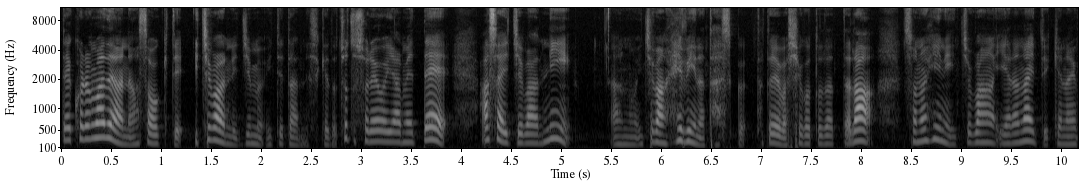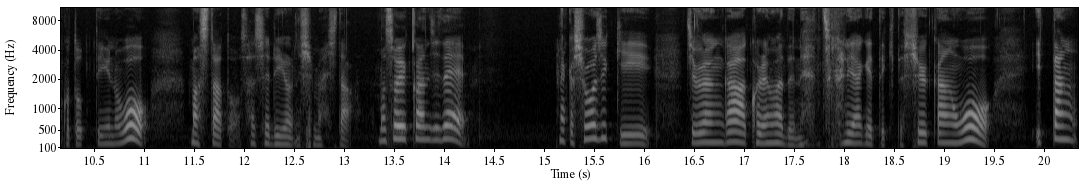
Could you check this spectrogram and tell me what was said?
でこれまではね朝起きて一番にジム行ってたんですけどちょっとそれをやめて朝一番にあの一番ヘビーなタスク例えば仕事だったらその日に一番やらないといけないことっていうのを、まあ、スタートさせるようにしました、まあ、そういう感じでなんか正直自分がこれまでね 作り上げてきた習慣を一旦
